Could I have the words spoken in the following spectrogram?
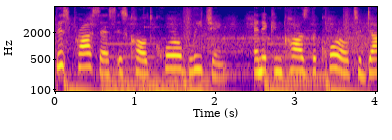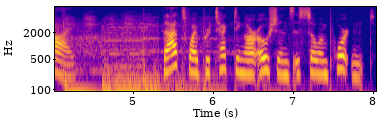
This process is called coral bleaching, and it can cause the coral to die. That's why protecting our oceans is so important.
